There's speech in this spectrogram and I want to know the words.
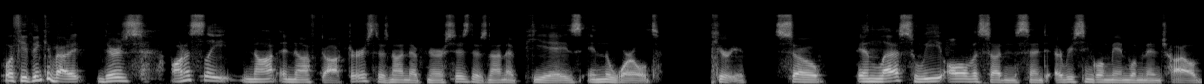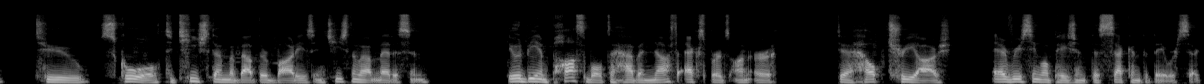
Well, if you think about it, there's honestly not enough doctors, there's not enough nurses, there's not enough PAs in the world, period. So, unless we all of a sudden sent every single man, woman, and child to school to teach them about their bodies and teach them about medicine, it would be impossible to have enough experts on earth to help triage every single patient the second that they were sick.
